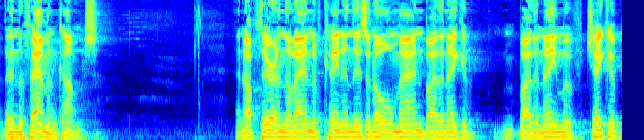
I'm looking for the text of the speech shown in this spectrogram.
Then the famine comes. And up there in the land of Canaan, there's an old man by the name of, by the name of Jacob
